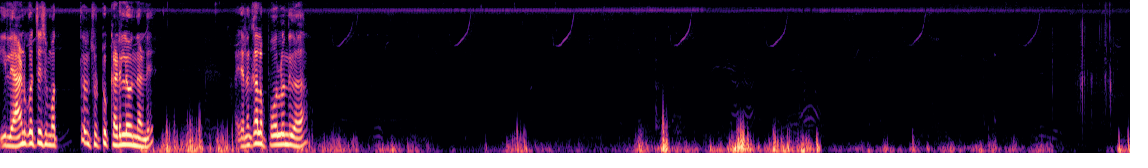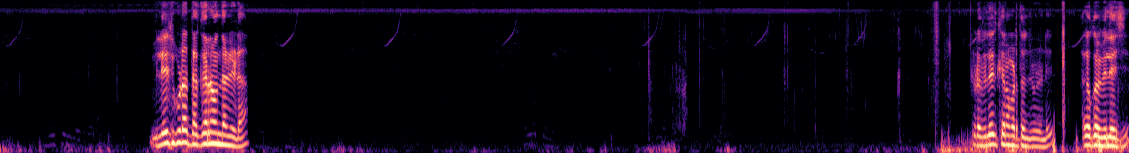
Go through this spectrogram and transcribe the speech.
ఈ ల్యాండ్కి వచ్చేసి మొత్తం చుట్టూ కడిలే ఉందండి. వెనకాల పోల్ ఉంది కదా. విలేజ్ కూడా దగ్గరనే ఉందండి ఇక్కడ ఇక్కడ విలేజ్ కనబడుతుంది చూడండి. అదొక విలేజ్.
